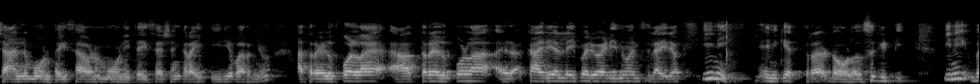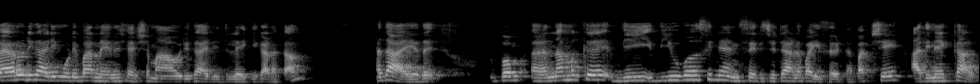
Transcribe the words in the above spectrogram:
ചാനൽ മോണിറ്റൈസ് ആവണം. മോണിറ്റൈസേഷൻ ക്രൈറ്റീരിയ പറഞ്ഞു. അത്ര എളുപ്പമുള്ള അത്ര എളുപ്പമുള്ള കാര്യമല്ല ഈ പരിപാടി എന്ന് മനസ്സിലായല്ലോ. ഇനി എനിക്ക് എത്ര ഡോളേഴ്സ് കിട്ടി? ഇനി വേറൊരു കാര്യം കൂടി പറഞ്ഞതിന് ശേഷം ആ ഒരു കാര്യത്തിലേക്ക് കടക്കാം. അതായത് ഇപ്പം നമുക്ക് നമുക്ക് വ്യൂവേഴ്സിനെ അനുസരിച്ചിട്ടാണ് പൈസ കിട്ടുക. പക്ഷേ അതിനേക്കാൾ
